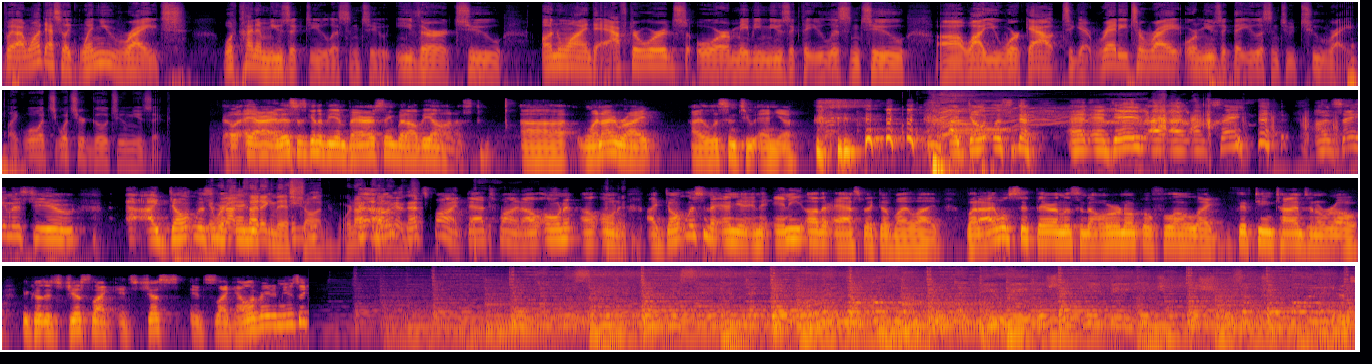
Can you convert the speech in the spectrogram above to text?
but I wanted to ask, like, when you write, what kind of music do you listen to? Either to unwind afterwards, or maybe music that you listen to uh, while you work out to get ready to write, or music that you listen to to write? Like, well, what's what's your go-to music? All right, this is going to be embarrassing, but I'll be honest. Uh, when I write, I listen to Enya. I don't listen to and and Dave. I, I, I'm saying I'm saying this to you I don't listen. Yeah, we're not Enya cutting this, Sean. We're not cutting. Okay, that's fine. That's fine. I'll own it. I'll own it. I don't listen to Enya in any other aspect of my life, but I will sit there and listen to Orinoco Flow like 15 times in a row because it's just like it's just it's like elevated music.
